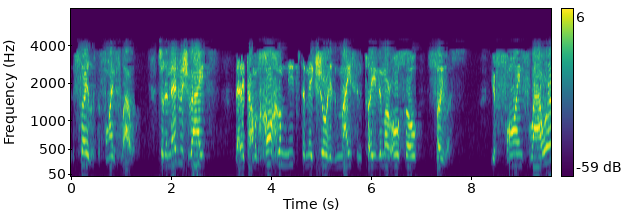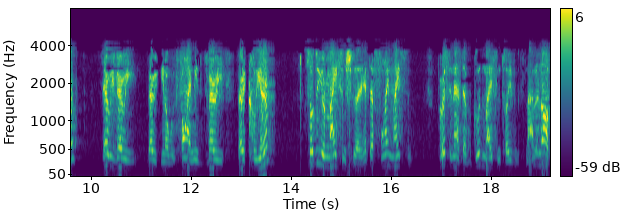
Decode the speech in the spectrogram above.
The silas, the fine flour. So the Medrash writes that a Talmud Chacham needs to make sure his maisim toivim are also silas. Your fine flour, very, very, very, you know, fine means it's very very clear. So do your meisim shvila. You have to have fine meisim. Person has to have good meisim toivim. It's not enough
